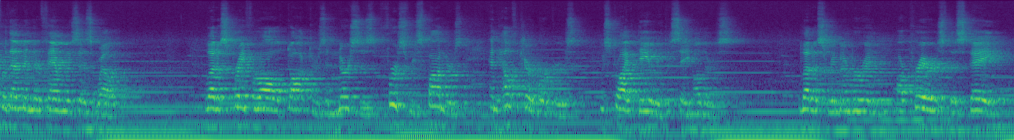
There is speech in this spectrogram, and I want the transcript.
for them and their families as well. Let us pray for all doctors and nurses, first responders, and healthcare workers who strive daily to save others. Let us remember in our prayers this day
